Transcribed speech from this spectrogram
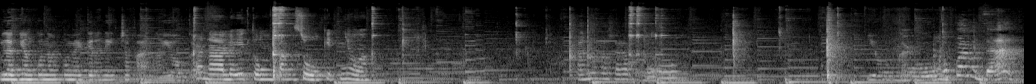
Lagyan ko ng pomegranate tsaka ano, yogurt. panalo itong pangsukit nyo ah. Ano masarap po? Yogurt. Oo, pandan.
